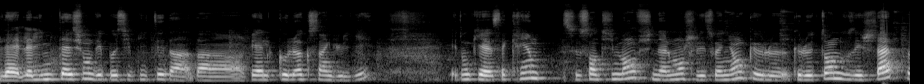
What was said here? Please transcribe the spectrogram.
la, limitation des possibilités d'un réel colloque singulier. Et donc ça crée ce sentiment finalement chez les soignants que le, que le temps nous échappe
